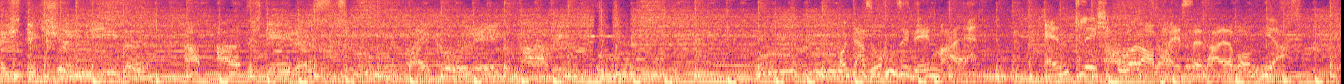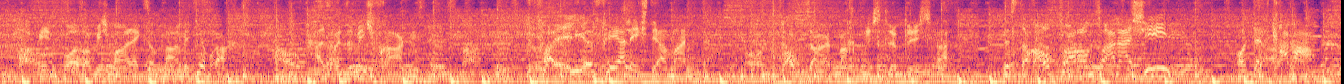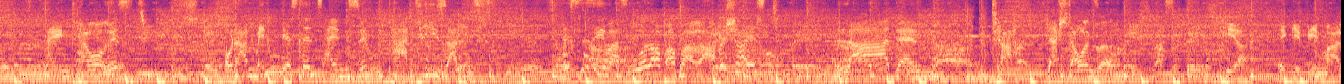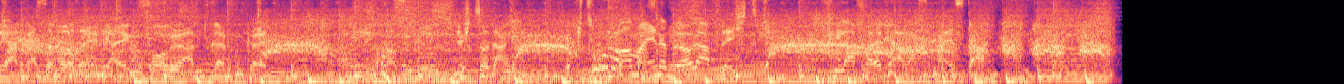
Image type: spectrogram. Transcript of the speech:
richtig schön Liebe. Abartig geht es zu bei Kollege Marvin. Uh. Untersuchen Sie den mal. Endlich Urlaub heißt das Album. Hier. Hab Ihnen vorsorglich mal ein Exemplar mitgebracht. Also wenn Sie mich fragen, voll gefährlich der Mann. Hauptsache, es macht mich glücklich. Ist doch Aufforderung zur Anarchie. Und das kann man. Ein Terrorist oder mindestens ein Sympathisant. Wissen Sie, was Urlaub auf Arabisch heißt? Laden. Tja, da staunen Sie. Hier, ich gebe Ihnen mal die Adresse, wo Sie den Algenvogel antreffen können. Nicht zu danken. Ich tue nur meine Bürgerpflicht.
